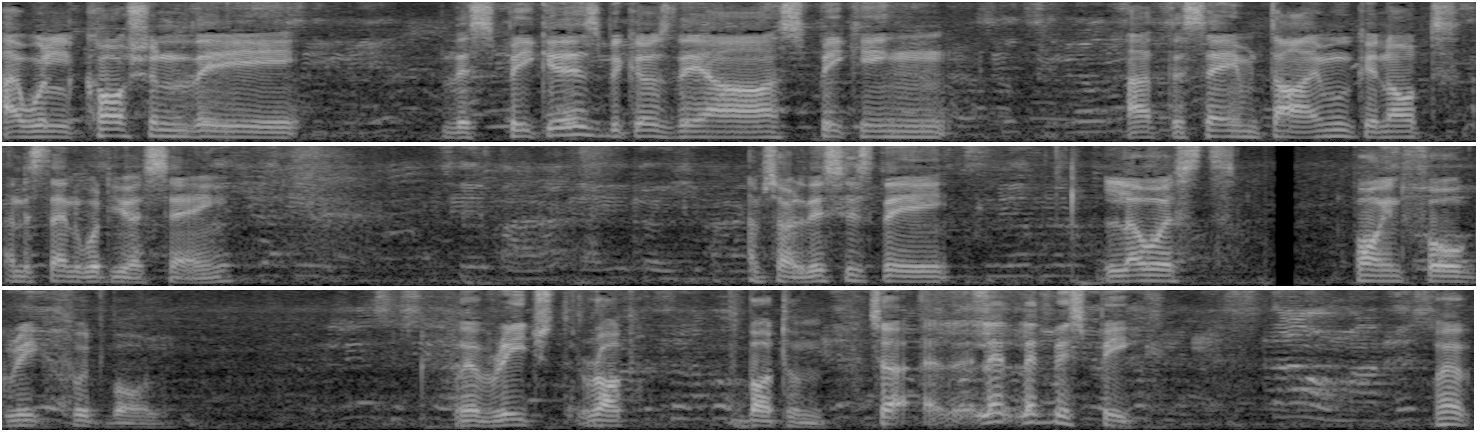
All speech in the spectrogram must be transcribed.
I will caution the the speakers because they are speaking at the same time. We cannot understand what you are saying. I'm sorry, this is the lowest point for Greek football. We have reached rock bottom. So uh, let, let me speak. We have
